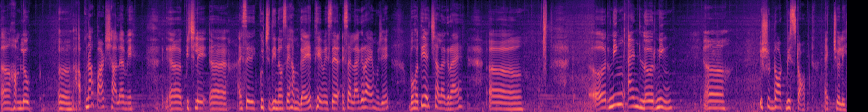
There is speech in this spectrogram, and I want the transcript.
हम लोग uh, अपना पाठशाला में uh, पिछले uh, ऐसे कुछ दिनों से हम गए थे वैसे ऐसा लग रहा है मुझे बहुत ही अच्छा लग रहा है। Earning and learning should not be stopped actually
